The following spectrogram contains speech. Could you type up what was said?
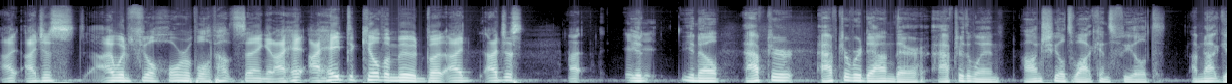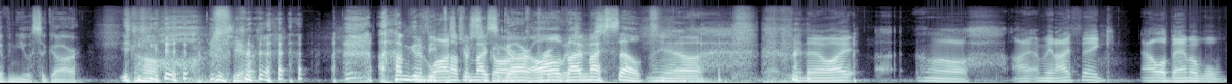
I I just I would feel horrible about saying it. I hate I hate to kill the mood, but I I just I, You, you know, after after we're down there, after the win on Shields Watkins Field, I'm not giving you a cigar. Oh, yeah. I'm gonna You've be lost your puffing my cigar cigar all by privileges. myself. yeah, uh, you know I uh, oh I I mean I think Alabama will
